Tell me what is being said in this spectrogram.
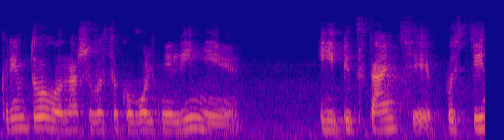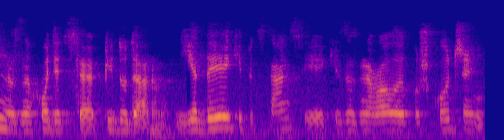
Крім того, наші високовольтні лінії і підстанції постійно знаходяться під ударом. Є деякі підстанції, які зазнавали пошкоджень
